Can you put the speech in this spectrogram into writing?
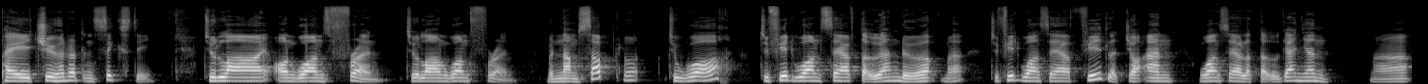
Page 260 to lie on one's front to lie on one's front mình nằm sấp luôn to walk to feed oneself tự ăn được. Mà. To feed oneself feed là cho ăn oneself là tự cá nhân đó.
